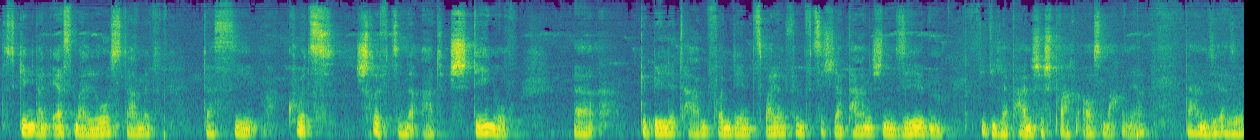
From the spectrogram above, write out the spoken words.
Das ging dann erstmal los damit, dass sie Kurzschrift, so eine Art Steno, äh, gebildet haben von den 52 japanischen Silben, die die japanische Sprache ausmachen. Ja. Da haben sie also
